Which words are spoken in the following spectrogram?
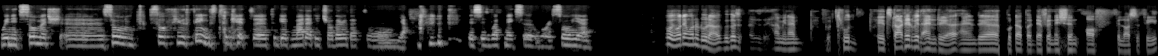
we need so much, uh, so so few things to get uh, to get mad at each other that uh, yeah, this is what makes it worse. So yeah. Well, what I'm going to do now because uh, I mean I'm through. It started with Andrea. Andrea put up a definition of philosophy,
